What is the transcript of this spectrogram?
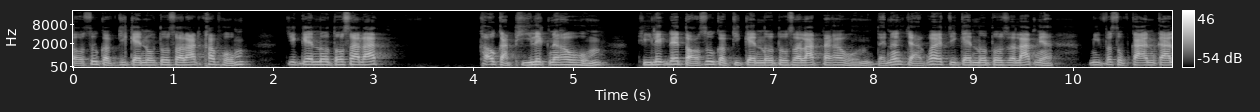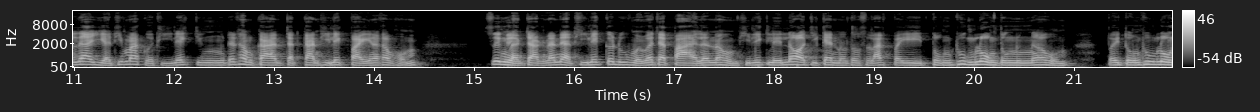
ต่อสู้กับจิแกนโนโตซอรัสครับผมจิแกนโนโตซอรัสเท่ากับทีเล็กนะครับผมทีเล็กได้ต่อสู้กับจีแกนโนโตซารัสนะครับผม แต่เนื่องจากว่าจีแกนโนโตซารัสเนี่ยมีประสบการณ์การล่าเหยื่อที่มากกว่าทีเล็กจึงได้ทำการจัดการทีเล็กไปนะครับผม ซึ่งหลังจากนั้นเนี่ยทีเล็กก็ดูเหมือนว่าจะตายแล้วนะผมทีเล็กเลยล่อจีแกนโนโตซารัสไปตรงทุ่งโล่งตรงหนึ่งนะครับผม ไปตรงทุ่งโล่ง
